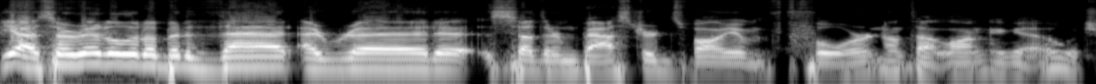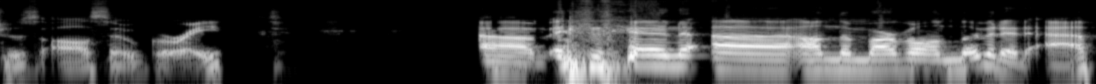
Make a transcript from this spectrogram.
Yeah, so I read a little bit of that. I read Southern Bastards Volume Four not that long ago, which was also great. Um, and then uh, on the Marvel Unlimited app,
